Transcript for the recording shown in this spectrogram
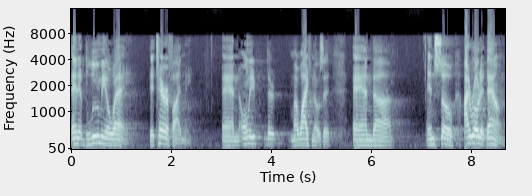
and it blew me away. It terrified me, and only my wife knows it, and uh, and so I wrote it down.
